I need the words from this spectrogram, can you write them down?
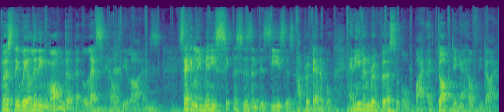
Firstly, we are living longer but less healthy lives. Secondly, many sicknesses and diseases are preventable and even reversible by adopting a healthy diet.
